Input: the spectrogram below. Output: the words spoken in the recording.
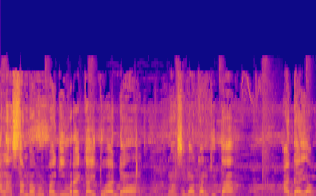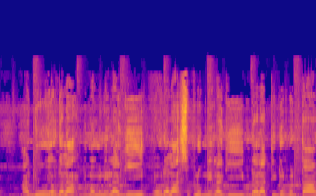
Alasan bangun pagi mereka itu ada. Nah, sedangkan kita ada yang aduh ya udahlah 5 menit lagi ya udahlah 10 menit lagi udahlah tidur bentar.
